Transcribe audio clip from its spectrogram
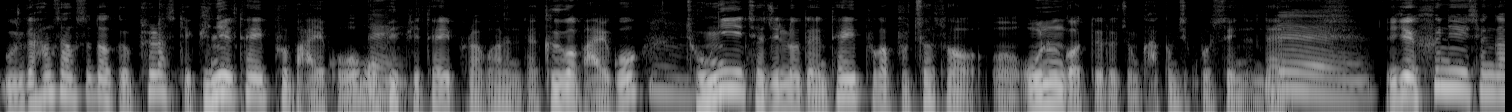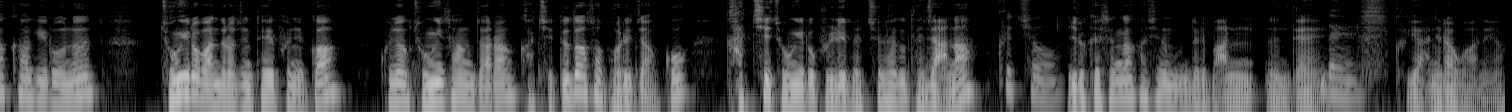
우리가 항상 쓰던 그 플라스틱 비닐 테이프 말고 네. OPP 테이프라고 하는데 그거 말고 음. 종이 재질로 된 테이프가 붙여서 어, 오는 것들을 좀 가끔씩 볼 수 있는데 네. 이게 흔히 생각하기로는 종이로 만들어진 테이프니까 그냥 종이 상자랑 같이 뜯어서 버리지 않고 같이 종이로 분리 배출해도 되지 않아? 그렇죠. 이렇게 생각하시는 분들이 많은데 네. 그게 아니라고 하네요.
